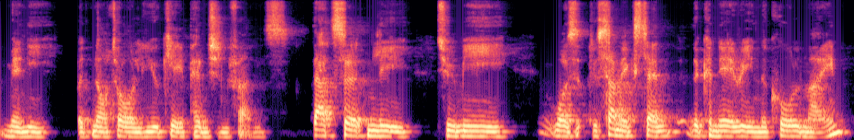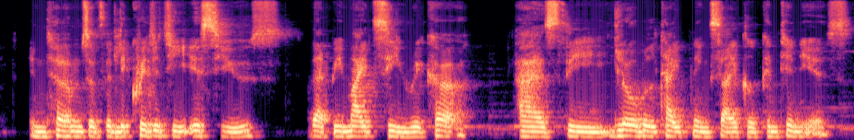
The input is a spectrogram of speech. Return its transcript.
many, but not all UK pension funds. That certainly, to me, was to some extent the canary in the coal mine in terms of the liquidity issues that we might see recur as the global tightening cycle continues.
